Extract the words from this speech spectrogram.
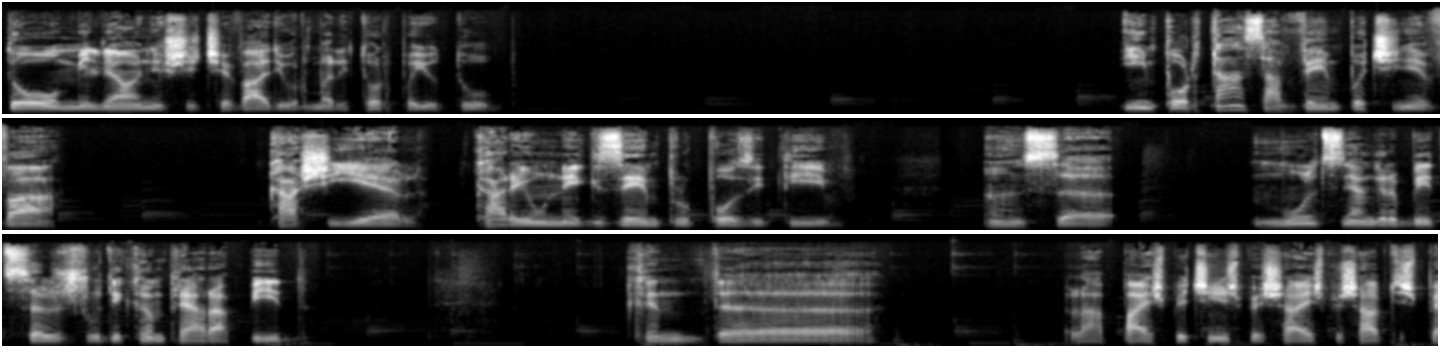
2 milioane și ceva de urmăritori pe YouTube E important să avem pe cineva ca și el, care e un exemplu pozitiv, însă mulți ne-am grăbit să-l judecăm prea rapid când uh, la 14, 15, 16, 17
